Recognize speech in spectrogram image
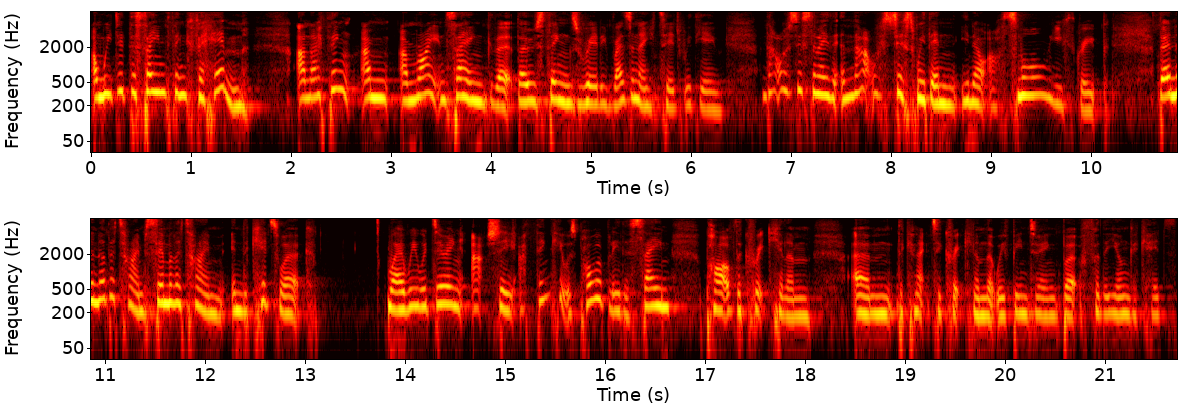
and we did the same thing for him. And I think I'm, I'm right in saying that those things really resonated with you. And that was just amazing. And that was just within, you know, our small youth group. Then another time, similar time in the kids' work, where we were doing actually, I think it was probably the same part of the curriculum, um, the connected curriculum that we've been doing, but for the younger kids.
